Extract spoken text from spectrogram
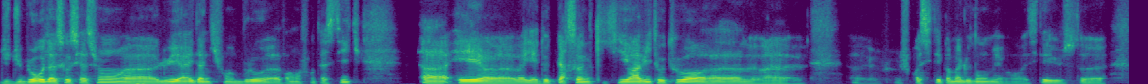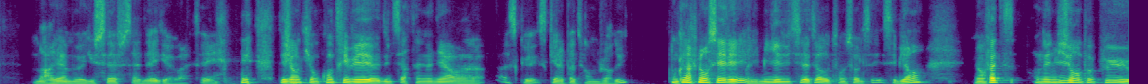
du du bureau de l'association, heu, lui et Aidan qui font un boulot, heu, vraiment fantastique, et bah, il y a d'autres personnes qui qui gravitent autour, je pourrais citer pas mal de noms, mais on va citer juste, Mariam, Youssef, Sadeg, voilà, c'est des gens qui ont contribué, heu, d'une certaine manière, à ce que ce qu'est la plateforme aujourd'hui. Donc influencer les les milliers d'utilisateurs de Tournesol, c'est c'est bien, mais en fait, on a une vision un peu plus,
